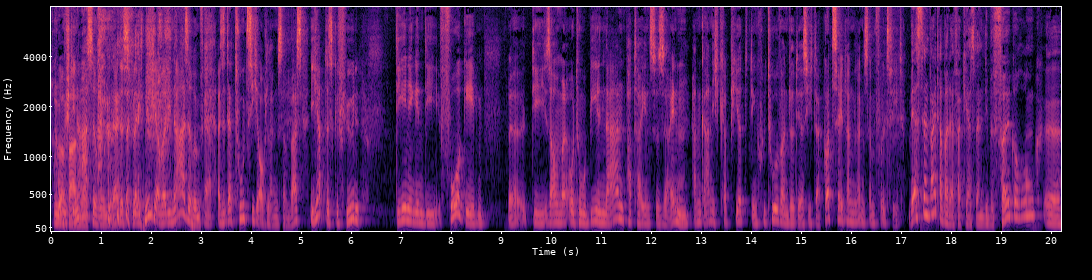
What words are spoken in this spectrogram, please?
drüber die Nase rümpft. Ja, das vielleicht nicht, aber die Nase rümpft. Ja. Also da tut sich auch langsam was. Ich habe das Gefühl, diejenigen, die vorgeben, die, sagen wir mal, automobilnahen Parteien zu sein, mhm. haben gar nicht kapiert den Kulturwandel, der sich da Gott sei Dank langsam vollzieht. Wer ist denn weiter bei der Verkehrswende? Die Bevölkerung, äh,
